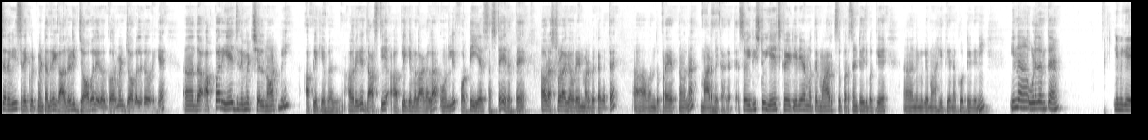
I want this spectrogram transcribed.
ಸರ್ವಿಸ್ ರೆಕ್ರೂಟ್ಮೆಂಟ್ ಅಂದರೆ ಈಗ ಆಲ್ರೆಡಿ ಜಾಬಲ್ಲಿ ಇರೋ ಗೌರ್ಮೆಂಟ್ ಜಾಬಲ್ಲಿ ಇರೋರಿಗೆ the upper age limit shall not be applicable ಅವರಿಗೆ ಜಾಸ್ತಿ ಅಪ್ಲಿಕೇಬಲ್ ಆಗಲ್ಲ ಓನ್ಲಿ ಫಾರ್ಟಿ ಇಯರ್ಸ್ ಅಷ್ಟೇ ಇರುತ್ತೆ. ಅವ್ರು ಅಷ್ಟರೊಳಗೆ ಅವ್ರು ಏನು ಮಾಡಬೇಕಾಗತ್ತೆ? ಒಂದು ಪ್ರಯತ್ನವನ್ನು ಮಾಡಬೇಕಾಗತ್ತೆ. ಸೊ ಇದಿಷ್ಟು ಏಜ್ ಕ್ರೈಟೀರಿಯಾ ಮತ್ತು ಮಾರ್ಕ್ಸ್ ಪರ್ಸೆಂಟೇಜ್ ಬಗ್ಗೆ ನಿಮಗೆ ಮಾಹಿತಿಯನ್ನು ಕೊಟ್ಟಿದ್ದೀನಿ. ಇನ್ನು ಉಳಿದಂತೆ ನಿಮಗೆ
